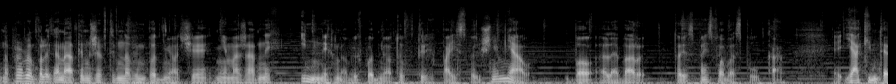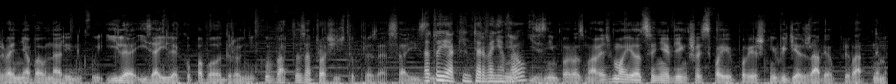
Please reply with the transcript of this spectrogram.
No problem polega na tym, że w tym nowym podmiocie nie ma żadnych innych nowych podmiotów, których państwo już nie miało, bo Lewar to jest państwowa spółka. Jak interweniował na rynku, ile i za ile kupował od rolników, warto zaprosić tu prezesa i z, No to nim, jak interweniował? i z nim porozmawiać. W mojej ocenie większość swojej powierzchni wydzierżawiał prywatnym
